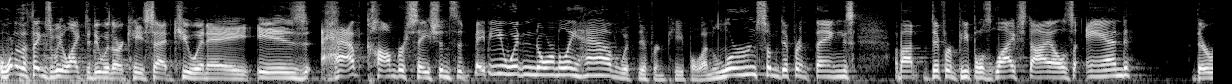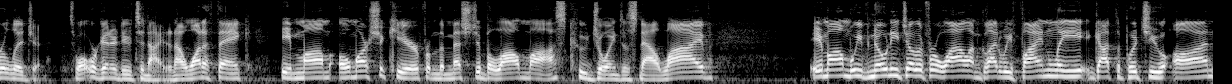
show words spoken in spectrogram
One of the things we like to do with our KSAT Q&A is have conversations that maybe you wouldn't normally have with different people and learn some different things about different people's lifestyles and their religion. It's what we're going to do tonight. And I want to thank Imam Omar Shakir from the Masjid Bilal Mosque who joins us now live. Imam, we've known each other for a while. I'm glad we finally got to put you on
